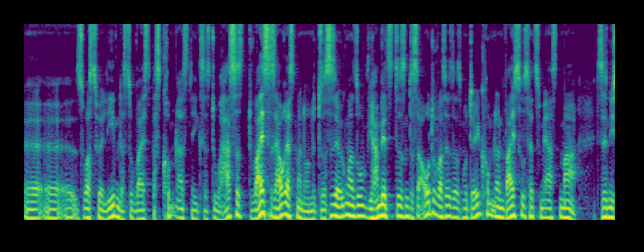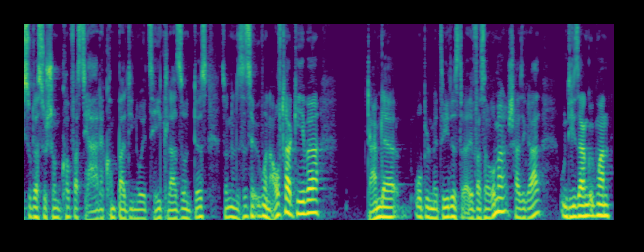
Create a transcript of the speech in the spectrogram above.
äh, äh, sowas zu erleben, dass du weißt, was kommt als nächstes. Du hast es, du weißt es ja auch erstmal noch nicht. Das ist ja irgendwann so, wir haben jetzt das und das Auto, was jetzt als Modell kommt, dann weißt du es ja zum ersten Mal. Das ist ja nicht so, dass du schon im Kopf hast, ja, da kommt bald die neue C-Klasse und das, sondern das ist ja irgendwann ein Auftraggeber, Daimler, Opel, Mercedes, was auch immer, scheißegal. Und die sagen irgendwann,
